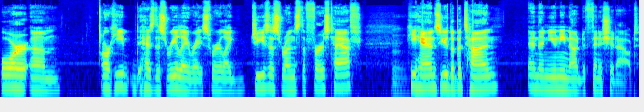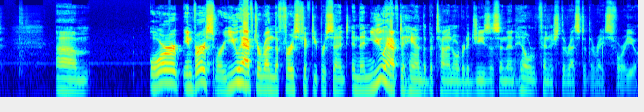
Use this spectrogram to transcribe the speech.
or um, or he has this relay race where like Jesus runs the first half, he hands you the baton, and then you need now to finish it out. Um, or inverse where you have to run the first 50% and then you have to hand the baton over to jesus and then he'll finish the rest of the race for you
